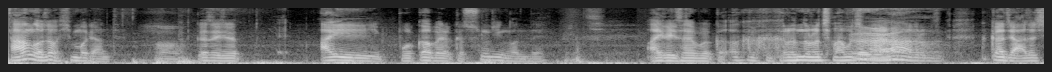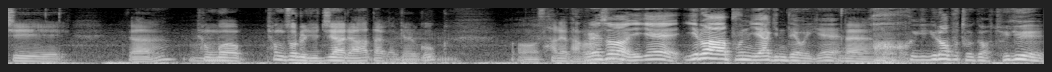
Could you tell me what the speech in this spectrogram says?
당한 거죠 흰머리한테. 어. 그래서 이제 아이 볼까봐 이렇게 숨긴 건데. 아이가 이상해 보니까 아, 그, 그, 그런 눈으로 쳐다보지 마라. 그러면서 끝까지 아저씨가 평범 평소를 유지하려 하다가 결국 어, 살해 당하고. 그래서 이게 1화분 이야기인데요, 이게. 네. 하, 이게 1화부터 이거 되게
